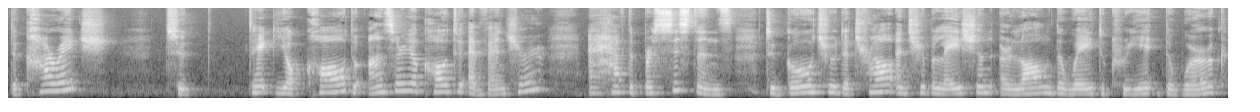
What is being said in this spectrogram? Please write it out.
the courage to take your call, to answer your call to adventure, and have the persistence to go through the trial and tribulation along the way to create the work,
